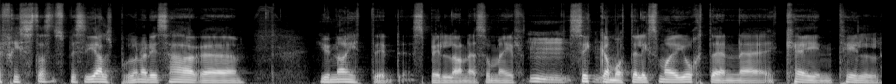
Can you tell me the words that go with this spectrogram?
det frister spesielt pga. disse her uh, United-spillerne som jeg mm. sikkert måtte liksom ha gjort en uh, Kane til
